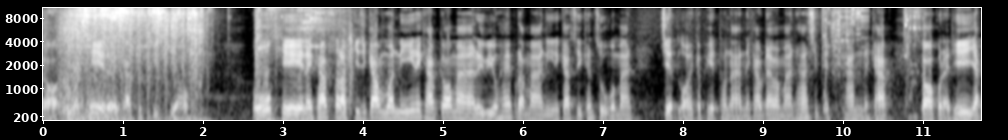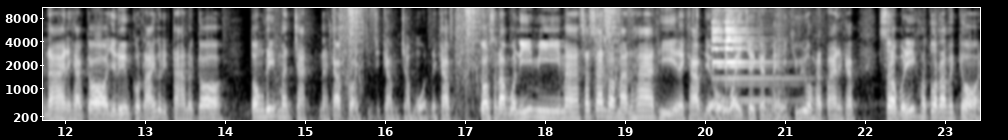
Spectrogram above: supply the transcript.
ก็ถือว่าเท่เลยครับชุดสีเขียว โอเคนะครับสำหรับกิจกรรมวันนี้นะครับก็มารีวิวให้ประมาณนี้นะครับสีขั้นสูงประมาณ 700กระเพชรเท่านั้นนะครับได้ประมาณ 51 ขั้นนะครับ ก็คนไหนที่อยากได้นะครับ ก็อย่าลืมกดไลค์กดติดตามแล้วก็ ต้องรีบมาจัดนะครับก่อนกิจกรรมจะหมดนะครับก็สำหรับวันนี้มีมาสั้นๆประมาณ 5 ทีนะครับ เดี๋ยวไว้เจอกันใหม่ในคลิปวิดีโอถัดไปนะครับสำหรับวันนี้ขอตัวลาไปก่อน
